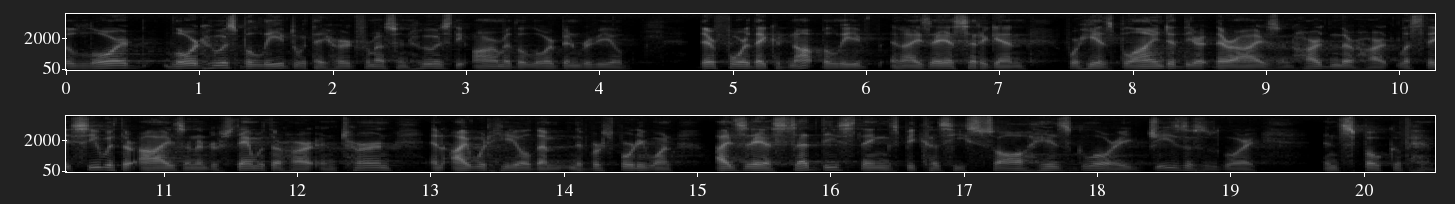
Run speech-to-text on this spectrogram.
The Lord, Lord, who has believed what they heard from us, and who has the arm of the Lord been revealed? Therefore they could not believe. And Isaiah said again, For he has blinded their, their eyes and hardened their heart, lest they see with their eyes and understand with their heart and turn, and I would heal them. And verse 41 Isaiah said these things because he saw his glory, Jesus' glory, and spoke of him.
